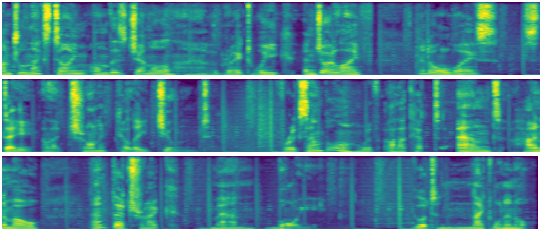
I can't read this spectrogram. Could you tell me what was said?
Until next time on this channel, have a great week, enjoy life, and always stay electronically tuned. For example, with Aleckat and Hynamo and their track Man Boy. Good night, one and all.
